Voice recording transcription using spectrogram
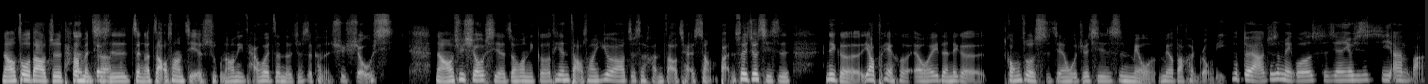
然后做到就是他们其实整个早上结束，然后你才会真的就是可能去休息，然后去休息了之后，你隔天早上又要就是很早起来上班，所以就其实那个要配合 L A 的那个工作时间，我觉得其实是没有没有到很容易。对啊，就是美国的时间，尤其是西岸吧，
